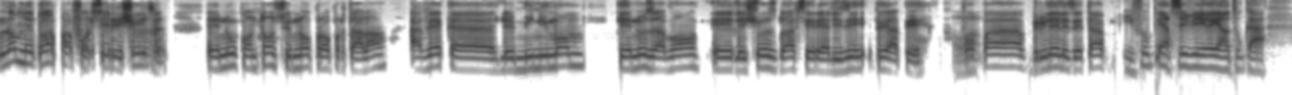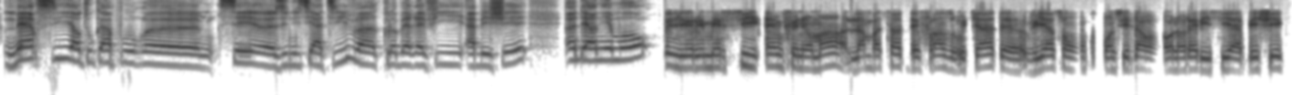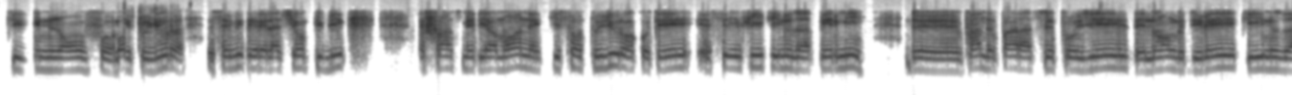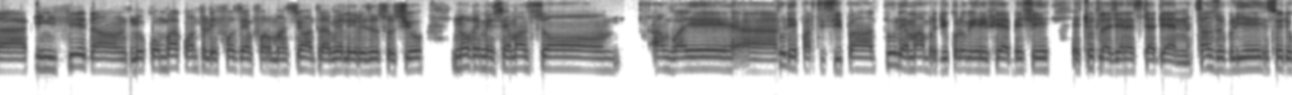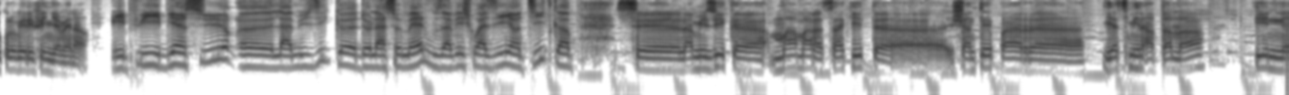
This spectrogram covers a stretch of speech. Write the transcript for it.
l'homme ne doit pas forcer les choses et nous comptons sur nos propres talents avec euh, le minimum que nous avons et les choses doivent se réaliser peu à peu. Il ne faut pas brûler les étapes. Il faut persévérer en tout cas. Merci en tout cas pour euh, ces euh, initiatives, Club RFI Abéché. Un dernier mot? Je remercie infiniment l'ambassade de France au Tchad via son consulat honoraire ici à Béché qui nous ont fourni toujours le service des relations publiques France Média Monde qui sont toujours aux côtés et ces filles qui nous a permis de prendre part à ce projet de longue durée qui nous a initié dans le combat contre les fausses informations à travers les réseaux sociaux. Nos remerciements sont envoyés à tous les participants, tous les membres du club vérifié à Béché et toute la jeunesse cadienne, sans oublier ceux du club vérifié N'Yamena. Et puis, bien sûr, euh, la musique de la semaine, vous avez choisi un titre. C'est la musique euh, Mamara Sakit, euh, chantée par Yasmine Abdallah, une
